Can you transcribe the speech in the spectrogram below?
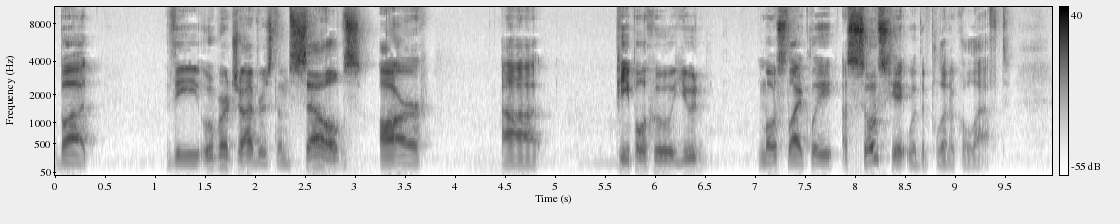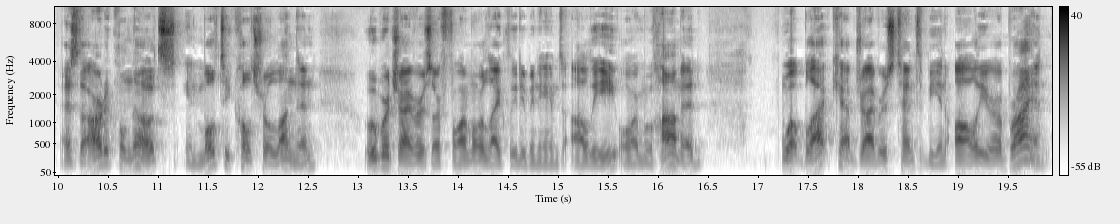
but the Uber drivers themselves are uh, people who you'd most likely associate with the political left. As the article notes, in multicultural London, Uber drivers are far more likely to be named Ali or Muhammad, while black cab drivers tend to be an Ollie or a Brian.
